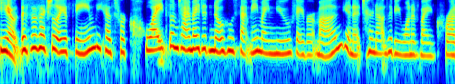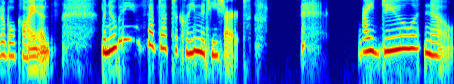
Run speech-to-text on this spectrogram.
You know, this is actually a theme because for quite some time I didn't know who sent me my new favorite mug, and it turned out to be one of my incredible clients. But nobody stepped up to claim the t shirt. I do know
